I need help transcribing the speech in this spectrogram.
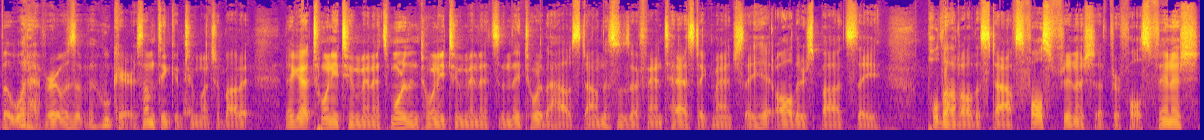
But whatever, it was. A, who cares? I'm thinking too much about it. They got 22 minutes, more than 22 minutes, and they tore the house down. This was a fantastic match. They hit all their spots. They pulled out all the stops, false finish after false finish.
